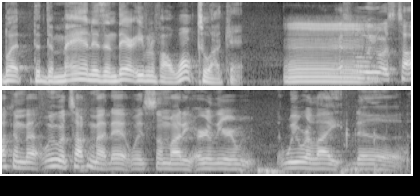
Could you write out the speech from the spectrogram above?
but the demand isn't there. Even if I want to, I can't. That's what we mm. was talking about. We were talking about that with somebody earlier. We, we were like the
